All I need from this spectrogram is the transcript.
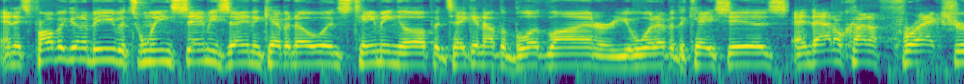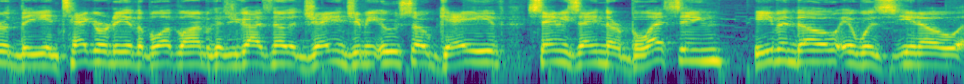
and it's probably going to be between Sami Zayn and Kevin Owens teaming up and taking out the Bloodline or whatever the case is, and that'll kind of fracture the integrity of the Bloodline because you guys know that Jey and Jimmy Uso gave Sami Zayn their blessing even though it was, you know,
